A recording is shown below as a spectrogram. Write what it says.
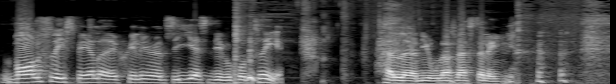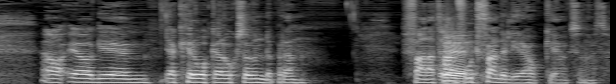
valfri spelare i Skillingareds IS division 3. Hellre än Jonas Westerling. Ja, jag, eh, jag kråkar också under på den. Fan att han Eh. fortfarande lirar hockey också. Alltså.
